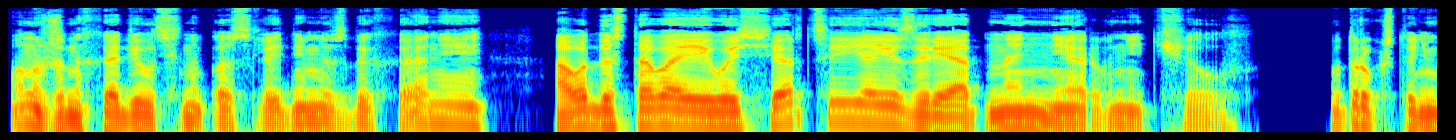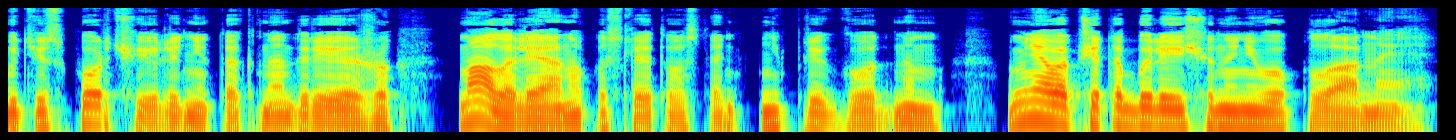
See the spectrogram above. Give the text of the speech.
Он уже находился на последнем издыхании, а вот доставая его сердце, я изрядно нервничал. Вдруг что-нибудь испорчу или не так надрежу. Мало ли, оно после этого станет непригодным. У меня вообще-то были еще на него планы.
